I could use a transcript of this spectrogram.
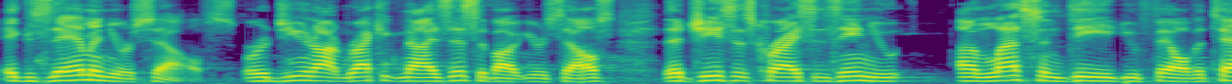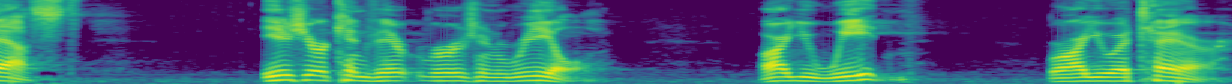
Examine yourselves. Or do you not recognize this about yourselves that Jesus Christ is in you, unless indeed you fail the test? Is your conversion real? Are you wheat or are you a tare?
